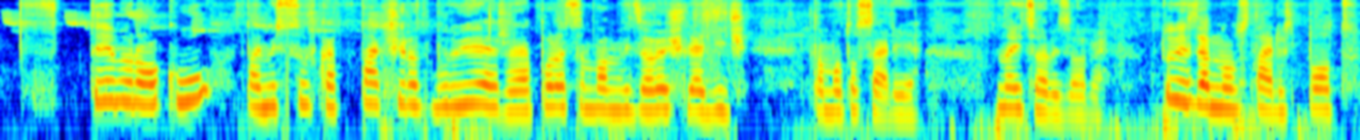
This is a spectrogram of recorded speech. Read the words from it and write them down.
w tym roku ta miejscówka tak się rozbuduje, że polecam wam widzowie śledzić tą motoserię. No i co widzowie? Tu jest ze mną stary spot.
